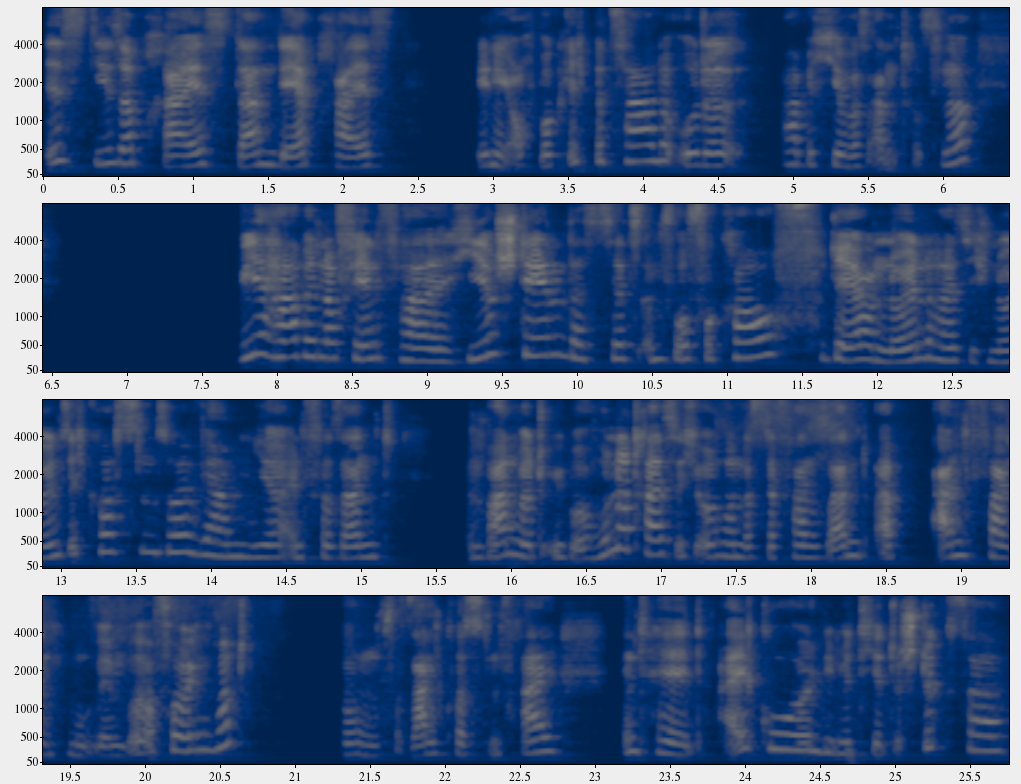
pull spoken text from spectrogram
ist dieser Preis dann der Preis, den ich auch wirklich bezahle oder habe ich hier was anderes, ne? Wir haben auf jeden Fall hier stehen, dass es jetzt im Vorverkauf der 39,90 kosten soll. Wir haben hier einen Versand im Bahnwert über 130 Euro und dass der Versand ab Anfang November erfolgen wird. Versand kostenfrei, enthält Alkohol, limitierte Stückzahl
